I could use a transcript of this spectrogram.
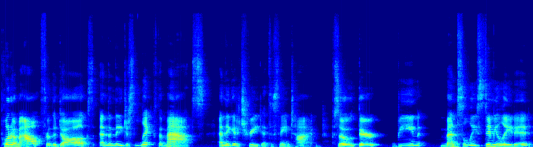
put them out for the dogs, and then they just lick the mats and they get a treat at the same time. So they're being mentally stimulated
